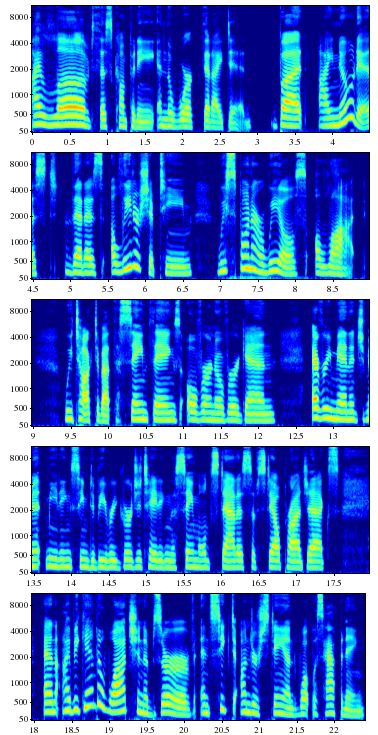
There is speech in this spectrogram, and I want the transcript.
I loved this company and the work that I did. But I noticed that as a leadership team, we spun our wheels a lot. We talked about the same things over and over again. Every management meeting seemed to be regurgitating the same old status of stale projects. And I began to watch and observe and seek to understand what was happening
